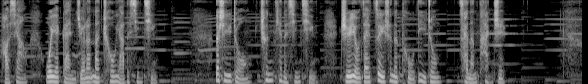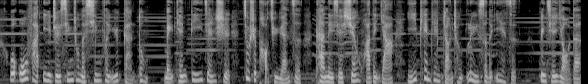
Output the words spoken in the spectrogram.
好像我也感觉了那抽芽的心情。那是一种春天的心情，只有在最深的土地中才能探知。我无法抑制心中的兴奋与感动。每天第一件事就是跑去园子看那些喧哗的芽，一片片长成绿色的叶子，并且有的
